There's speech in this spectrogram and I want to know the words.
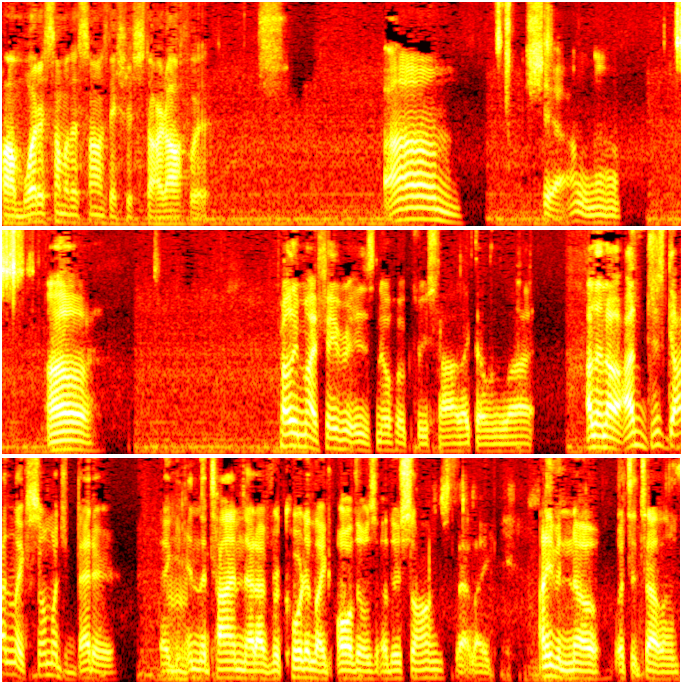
um, what are some of the songs they should start off with? Um, shit, I don't know. Uh, Probably my favorite is No Hook Freestyle. I like that one a lot. I don't know. I've just gotten like so much better, like Mm. in the time that I've recorded like all those other songs that like I don't even know what to tell them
